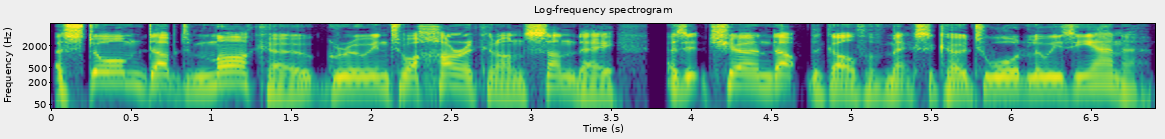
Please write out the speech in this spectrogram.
A storm dubbed Marco grew into a hurricane on Sunday as it churned up the Gulf of Mexico toward Louisiana.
